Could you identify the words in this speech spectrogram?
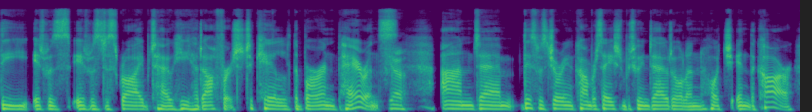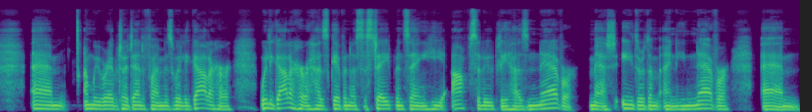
the it was it was described how he had offered to kill the Byrne parents. yeah, And um, this was during a conversation between Dowdall and Hutch in the car. Um, and we were able to identify him as Willie Gallagher. Willie Gallagher has given us a statement saying he absolutely has never met either of them and he never um,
